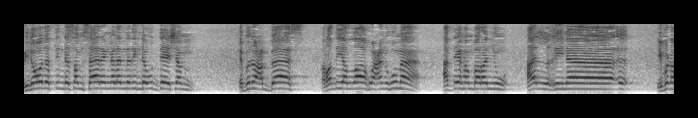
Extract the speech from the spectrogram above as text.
വിനോദത്തിന്റെ സംസാരങ്ങൾ എന്നതിന്റെ ഉദ്ദേശം. ഇബ്നു അബ്ബാസ് റളിയല്ലാഹു അദ്ദേഹം പറഞ്ഞു അൽ ഇവിടെ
